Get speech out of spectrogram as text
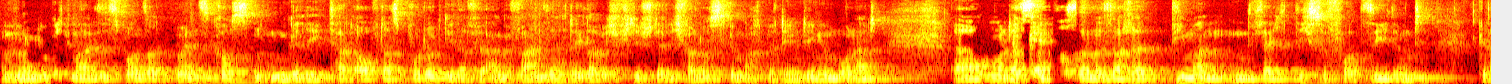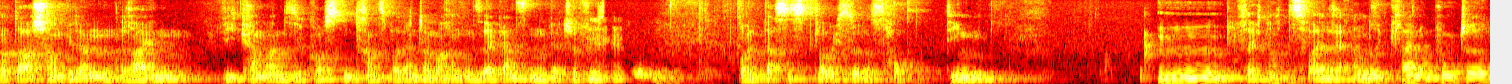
Und wenn man wirklich mal diese Sponsored Brands Kosten umgelegt hat auf das Produkt, die dafür angefallen sind, hat er, glaube ich, vierstellig Verlust gemacht mit dem Ding im Monat. Äh, und das okay. ist auch so eine Sache, die man vielleicht nicht sofort sieht. Und genau da schauen wir dann rein, wie kann man diese Kosten transparenter machen in dieser ganzen Wertschöpfungskette. Mhm. Und das ist, glaube ich, so das Hauptding. Hm, vielleicht noch zwei, drei andere kleine Punkte.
